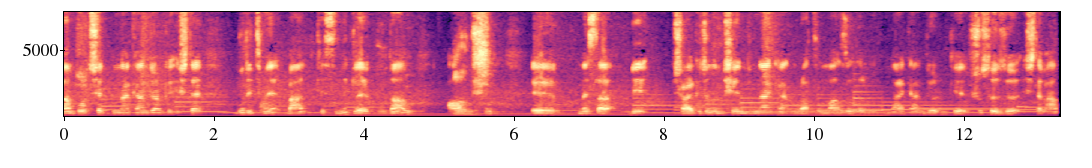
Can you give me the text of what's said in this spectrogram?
Ben Portishead dinlerken diyorum ki işte bu ritmi ben kesinlikle buradan almışım. Ee, mesela bir şarkıcının bir şeyini dinlerken, Murat Yılmaz Yıldırım'ı dinlerken diyorum ki şu sözü işte ben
